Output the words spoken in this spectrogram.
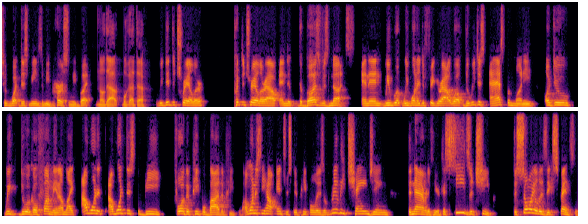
to what this means to me personally, but No doubt. We'll get there. we did the trailer, put the trailer out, and the, the buzz was nuts. And then we w- we wanted to figure out, well, do we just ask for money or do we do a GoFundMe? And I'm like, I wanted, I want this to be for the people, by the people. I want to see how interested people is of really changing the narrative here because seeds are cheap. The soil is expensive.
